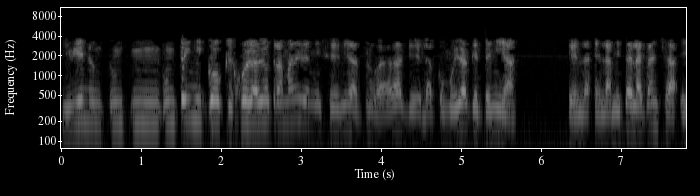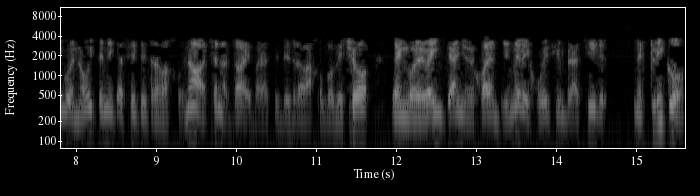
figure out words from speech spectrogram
y viene un, un, un- técnico que juega de otra manera y me dice, mira, tú, la verdad que la comodidad que tenía en la, en la mitad de la cancha, y bueno, hoy tenés que hacer este trabajo. No, yo no estoy para hacer este trabajo, porque yo vengo de 20 años de jugar en primera y jugué siempre así. ¿Me explico?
